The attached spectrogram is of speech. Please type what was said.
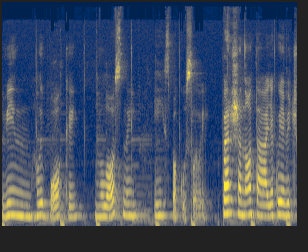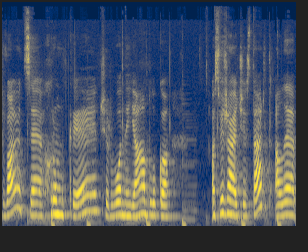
Він глибокий, млосний і спокусливий. Перша нота, яку я відчуваю, це хрумке, червоне яблуко. Освіжаючий старт, але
